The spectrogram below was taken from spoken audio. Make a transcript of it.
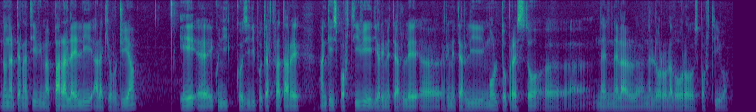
non alternativi ma paralleli alla chirurgia e, eh, e, quindi così di poter trattare anche i sportivi e di rimetterli, eh, molto presto eh, nel, nella, nel loro lavoro sportivo.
